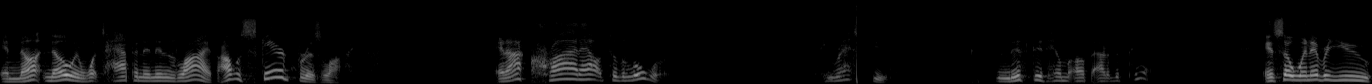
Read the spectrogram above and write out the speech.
and not knowing what's happening in his life. I was scared for his life. And I cried out to the Lord. He rescued him, he lifted him up out of the pit. And so, whenever you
